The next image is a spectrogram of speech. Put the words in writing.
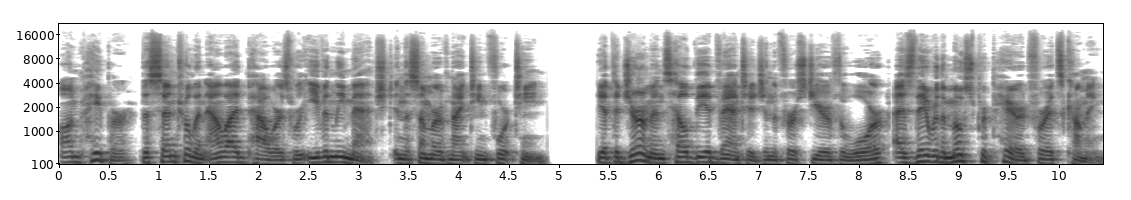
On paper, the Central and Allied powers were evenly matched in the summer of 1914. Yet the Germans held the advantage in the first year of the war, as they were the most prepared for its coming.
